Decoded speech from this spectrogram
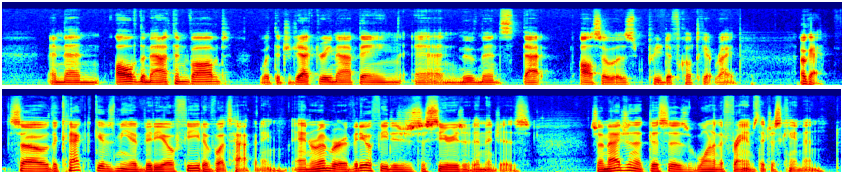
And then all of the math involved with the trajectory mapping and movements, that also was pretty difficult to get right. Okay, so the Kinect gives me a video feed of what's happening. And remember, a video feed is just a series of images. So imagine that this is one of the frames that just came in.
